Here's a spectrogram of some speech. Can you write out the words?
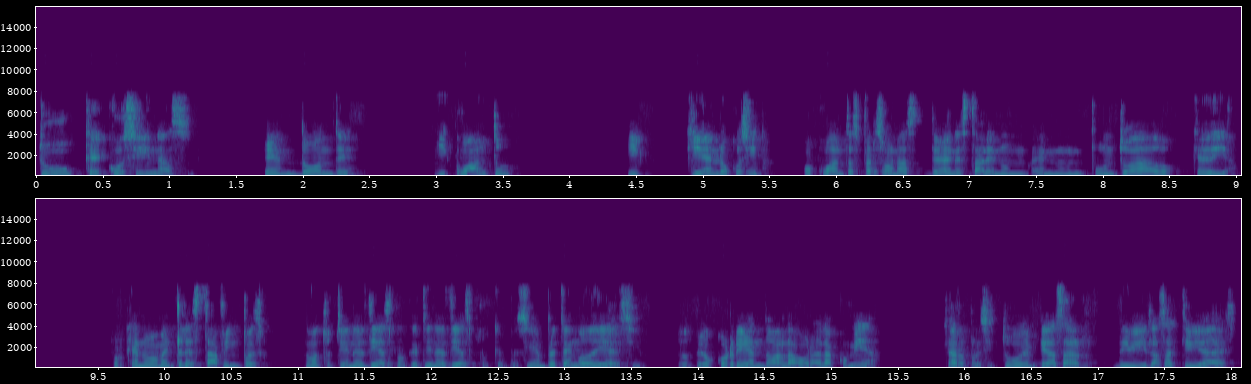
tú qué cocinas, en dónde y cuánto y quién lo cocina o cuántas personas deben estar en un, en un punto dado qué día. Porque normalmente el staffing, pues, no, tú tienes 10, ¿por qué tienes 10? Porque pues siempre tengo 10 y los veo corriendo a la hora de la comida. Claro, pero si tú empiezas a dividir las actividades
